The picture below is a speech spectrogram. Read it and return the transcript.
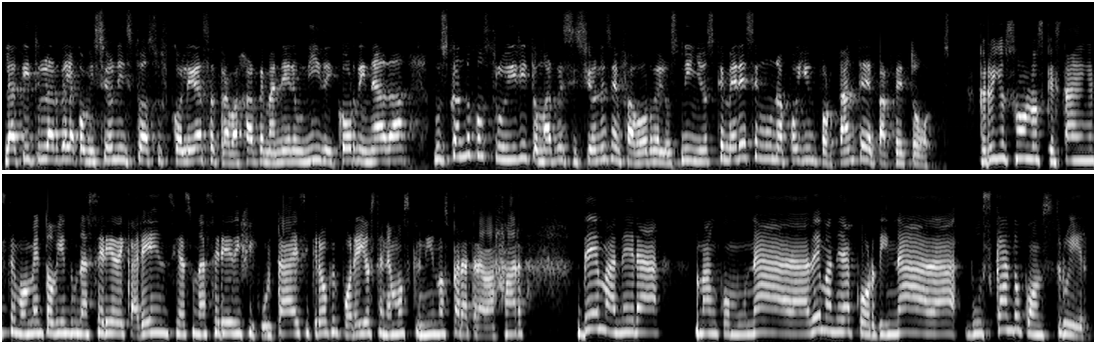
La titular de la comisión instó a sus colegas a trabajar de manera unida y coordinada, buscando construir y tomar decisiones en favor de los niños que merecen un apoyo importante de parte de todos pero ellos son los que están en este momento viendo una serie de carencias, una serie de dificultades y creo que por ellos tenemos que unirnos para trabajar de manera mancomunada, de manera coordinada, buscando construir.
